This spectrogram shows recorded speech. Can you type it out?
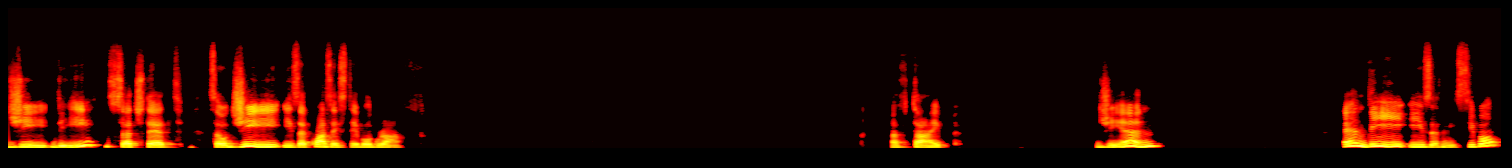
GD such that so G is a quasi-stable graph. of type Gn, and D is admissible,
